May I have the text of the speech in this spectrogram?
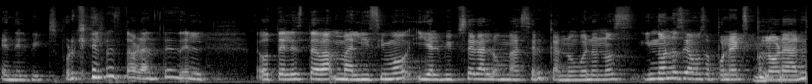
en el Vips, porque el restaurante del hotel estaba malísimo y el Vips era lo más cercano. Bueno, nos, y no nos íbamos a poner a explorar.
